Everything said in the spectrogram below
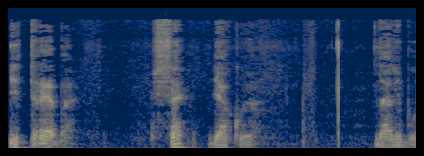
і треба. Все, дякую. Далі буде.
